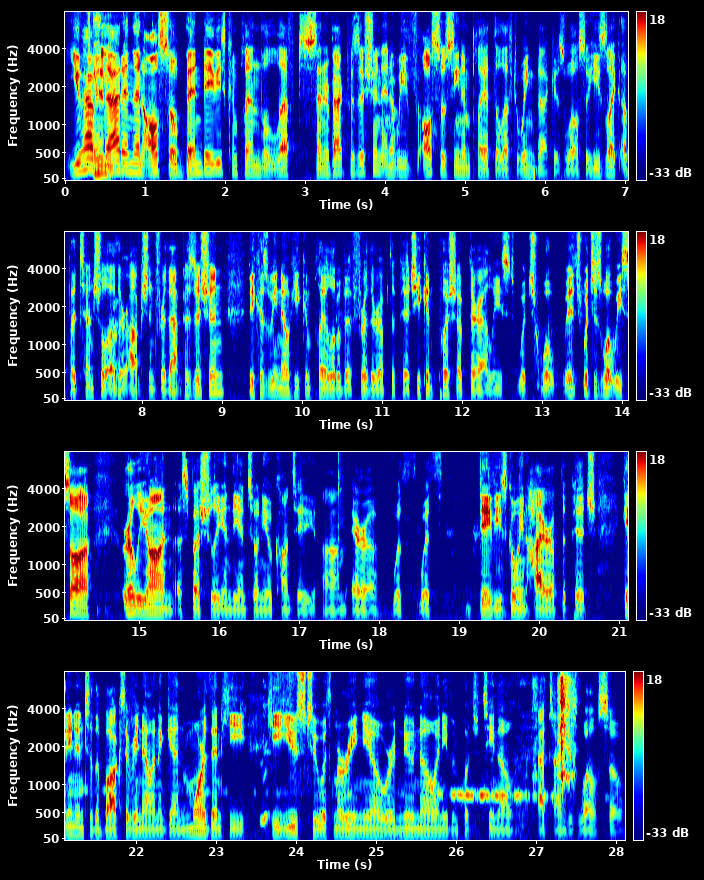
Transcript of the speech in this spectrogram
You have and, that, and then also Ben Davies can play on the left center back position, and yep. we've also seen him play at the left wing back as well. So he's like a potential other option for that position because we know he can play a little bit further up the pitch. He can push up there at least, which what which, which is what we saw early on, especially in the Antonio Conte um, era with with Davies going higher up the pitch, getting into the box every now and again, more than he he used to with Mourinho or Nuno and even Pochettino at times as well. So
